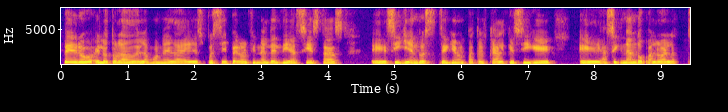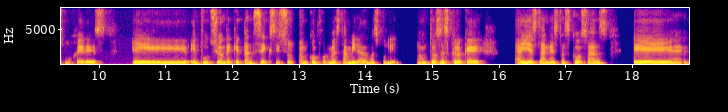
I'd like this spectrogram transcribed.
pero el otro lado de la moneda es, pues sí, pero al final del día sí estás eh, siguiendo este guion patriarcal que sigue eh, asignando valor a las mujeres eh, en función de qué tan sexy son conforme a esta mirada masculina. ¿no? Entonces creo que ahí están estas cosas. Eh,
